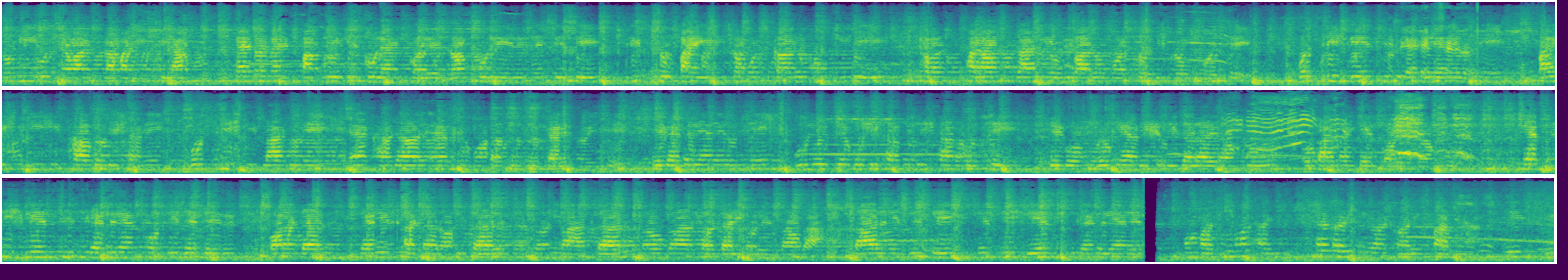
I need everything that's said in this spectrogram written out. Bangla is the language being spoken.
নবী ও নেওয়ার প্রামাণিক ছিলাম cantonment public school and college রংপুরের নেতৃত্বে দৃপ্ত পাই চমৎকার ভঙ্গিতে সালাম জানিয়ে অভিবাদন মঞ্চ অতিক্রম করছে। বিএনসি বাইশটি শিক্ষা প্রতিষ্ঠানে বত্রিশটি প্লাটুনে এক হাজার একশো পঁচাত্তর জন ক্যাডেট রয়েছে। এই ব্যাটালিয়নের অধীনে উল্লেখযোগ্য শিক্ষা প্রতিষ্ঠান হচ্ছে এবং রোকেয়া বিশ্ববিদ্যালয় রংপুর ও কারমাইকেল কলেজ রংপুর। তেত্রিশ BNCC battalion কন্টিনজেন্টের commander, cadet under officer Ronima Akter, Naogaon সরকারি কলেজ নওগাঁ। তার নেতৃত্বে তেত্রিশ বিএনসিসি ব্যাটালিয়নের মোহাম্মদ ইমন আলী, সরকারি এর নেতৃত্বে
